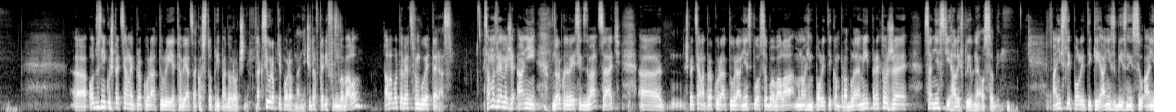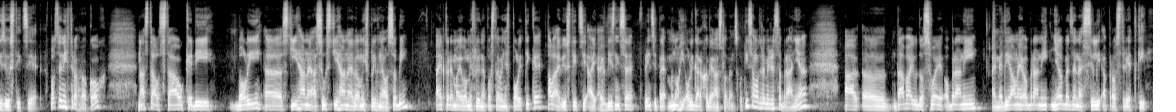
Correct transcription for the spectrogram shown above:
Od vzniku špeciálnej prokuratúry je to viac ako 100 prípadov ročne. Tak si urobte porovnanie, či to vtedy fungovalo, alebo to viac funguje teraz. Samozrejme, že ani do roku 2020 špeciálna prokuratúra nespôsobovala mnohým politikom problémy, pretože sa nestíhali vplyvné osoby. Ani z tej politiky, ani z biznisu, ani z justície. V posledných troch rokoch nastal stav, kedy boli e, stíhané a sú stíhané veľmi vplyvné osoby, aj ktoré majú veľmi vplyvné postavenie v politike, ale aj v justícii, aj, aj v biznise, v princípe mnohí oligarchovia na Slovensku. Tí samozrejme, že sa bránia a e, dávajú do svojej obrany aj mediálnej obrany, neobmedzené sily a prostriedky.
